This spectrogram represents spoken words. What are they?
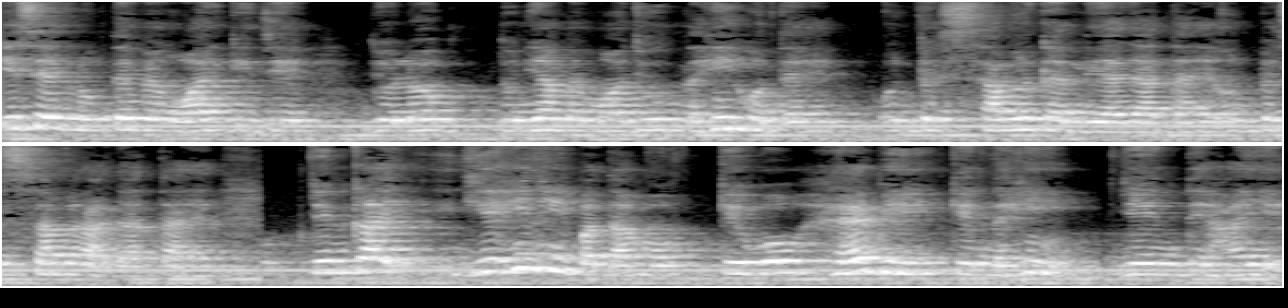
इस एक नुक्ते पे गौर कीजिए, जो लोग दुनिया में मौजूद नहीं होते हैं उन पे सब्र कर लिया जाता है, उन पे सब्र आ जाता है। जिनका यही नहीं पता हो कि वो है भी कि नहीं, ये इंतहाई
